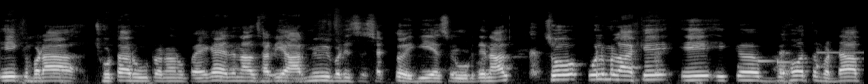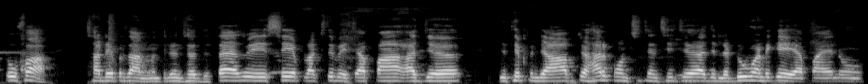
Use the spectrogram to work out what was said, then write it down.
ਇਹ ਇੱਕ ਬੜਾ ਛੋਟਾ ਰੂਟ ਉਹਨਾਂ ਨੂੰ ਪਏਗਾ ਇਹਦੇ ਨਾਲ ਸਾਡੀ ਆਰਮੀ ਵੀ ਬੜੀ ਸਸ਼ਕਤ ਹੋਏਗੀ ਇਸ ਰੂਟ ਦੇ ਨਾਲ। ਸੋ ਕੁੱਲ ਮਿਲਾ ਕੇ ਇਹ ਇੱਕ ਬਹੁਤ ਵੱਡਾ ਤੋਹਫਾ ਸਾਡੇ ਪ੍ਰਧਾਨ ਮੰਤਰੀ ਨੇ ਸਾਨੂੰ ਦਿੱਤਾ ਹੈ। ਸੋ ਇਸੇ ਉਪਲਕਸ਼ ਦੇ ਵਿੱਚ ਆਪਾਂ ਅੱਜ ਜਿੱਥੇ ਪੰਜਾਬ 'ਚ ਹਰ ਕਨਸਟੀਟੈਂਸੀ 'ਚ ਅੱਜ ਲੱਡੂ ਵੰਡ ਕੇ ਆਪਾਂ ਇਹਨੂੰ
